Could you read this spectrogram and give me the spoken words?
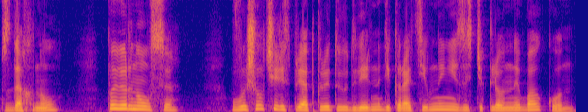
вздохнул, повернулся, вышел через приоткрытую дверь на декоративный незастекленный балкон.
